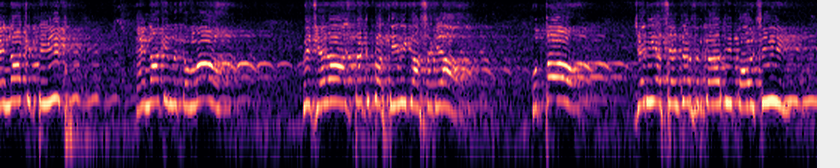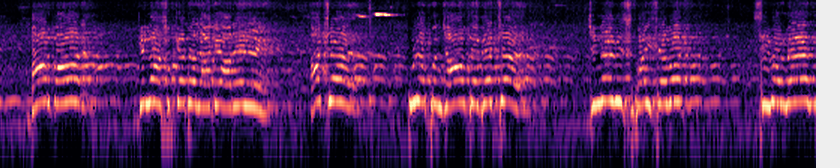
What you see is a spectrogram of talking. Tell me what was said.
ਇੰਨਾ ਕਿ ਢੀਠ, ਇੰਨਾ ਕਿ ਨਿਕੰਮਾ ਵੀ ਜਿਹੜਾ ਅੱਜ ਤੱਕ ਭਰਤੀ ਨਹੀਂ ਕਰ ਸਕਿਆ, ਉੱਤੋਂ ਜਿਹੜੀ ਇਹ ਸੈਂਟਰ ਸਰਕਾਰ ਦੀ ਪਾਲਿਸੀ ਬਾਰ-ਬਾਰ ਗਿੱਲਾ ਸੁੱਕੇ ਤੇ ਲੈ ਕੇ ਆ ਰਹੇ ਨੇ, ਅੱਜ ਪੂਰੇ ਪੰਜਾਬ ਦੇ ਵਿੱਚ ਜਿੰਨੇ ਵੀ ਸਫ਼ਾਈ ਸੇਵਕ, ਸੀਵਰਮੈਨ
